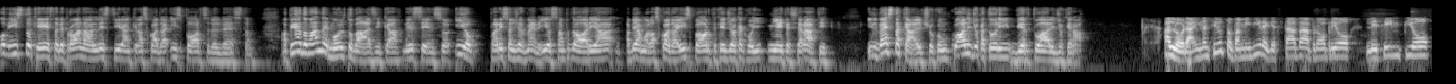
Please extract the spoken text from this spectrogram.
Ho visto che state provando ad allestire anche la squadra esports del Vesta. La prima domanda è molto basica, nel senso, io Paris Saint Germain, io Sampdoria, abbiamo la squadra eSport che gioca con i miei tesserati. Il Vesta Calcio, con quali giocatori virtuali giocherà? Allora, innanzitutto fammi dire che è stata proprio l'esempio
